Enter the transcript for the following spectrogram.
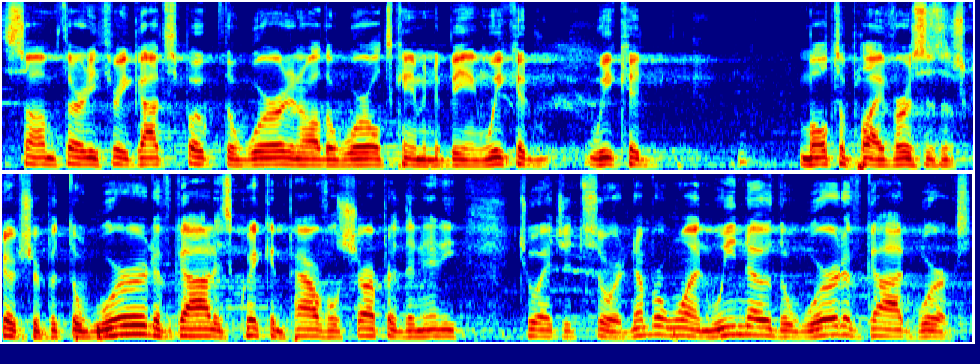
Psalm 33, God spoke the word and all the worlds came into being. We could, we could multiply verses of scripture, but the word of God is quick and powerful, sharper than any two edged sword. Number one, we know the word of God works.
